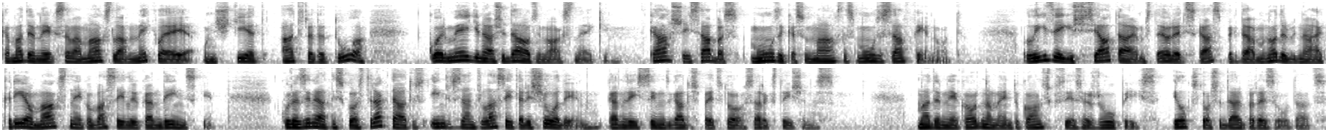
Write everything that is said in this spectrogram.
ka Madernieks savā mākslā meklēja un šķiet atrada to, ko ir mēģinājuši daudzi mākslinieki - kā šīs abas mūzikas un mākslas mūzes apvienot. Līdzīgi šis jautājums teorētiskā aspektā nodarbināja krievu mākslinieku Vasiliju Kandinski, kura zinātniskos traktātus interesanti lasīt arī šodien, gan arī simts gadus pēc to sarakstīšanas. Modernieku ornamentu konstrukcijas ir rūpīgs, ilgstoša darba rezultāts,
